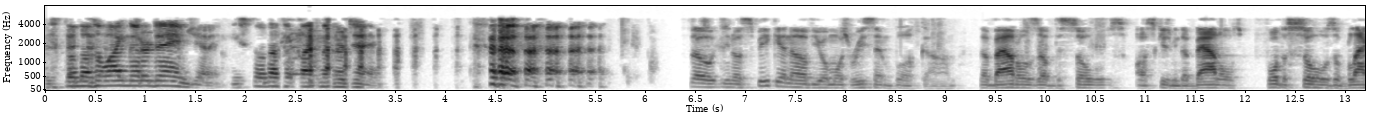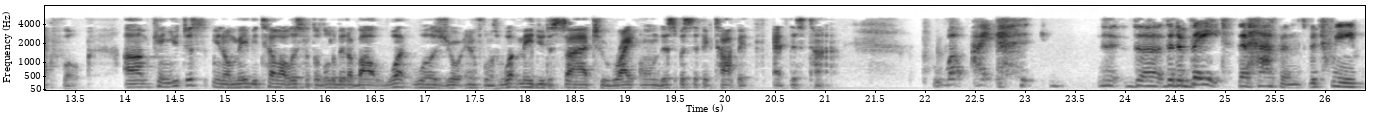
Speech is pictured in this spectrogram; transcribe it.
he still doesn't like Notre Dame, Jenny. He still doesn't like Notre Dame. So, you know, speaking of your most recent book, um, The Battles of the Souls, or excuse me, The Battles for the Souls of Black Folk, um, can you just, you know, maybe tell our listeners a little bit about what was your influence? What made you decide to write on this specific topic at this time? Well, I the the debate that happens between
